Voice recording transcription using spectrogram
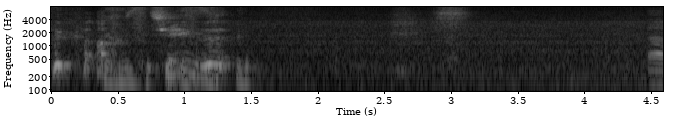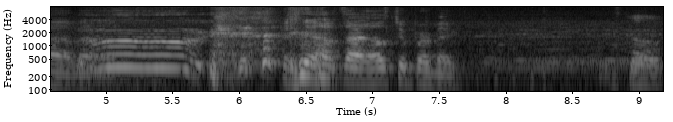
the cops. It. uh, but. I'm sorry, that was too perfect. Let's go.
